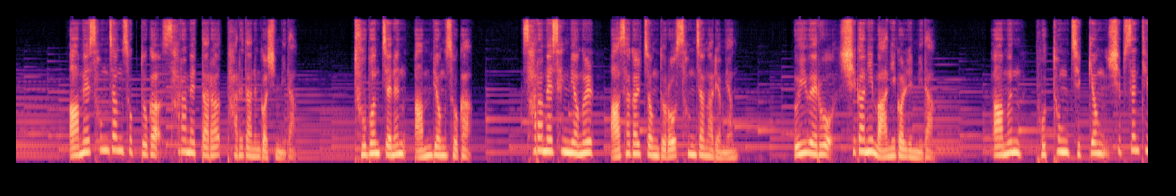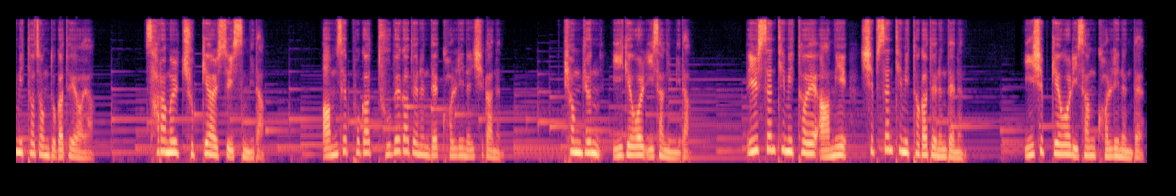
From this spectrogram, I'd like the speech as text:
암의 성장 속도가 사람에 따라 다르다는 것입니다. 두 번째는 암병소가 사람의 생명을 앗아갈 정도로 성장하려면 의외로 시간이 많이 걸립니다. 암은 보통 직경 10cm 정도가 되어야 사람을 죽게 할 수 있습니다. 암세포가 두 배가 되는데 걸리는 시간은 평균 2개월 이상입니다. 1cm의 암이 10cm가 되는 데는 20개월 이상 걸리는데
